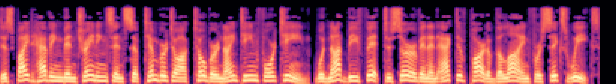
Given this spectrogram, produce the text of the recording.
despite having been training since September to October 1914, would not be fit to serve in an active part of the line for six weeks.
